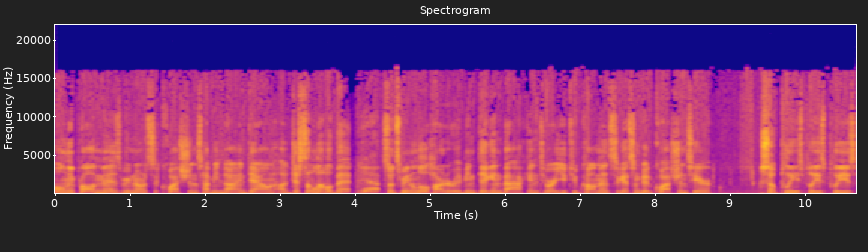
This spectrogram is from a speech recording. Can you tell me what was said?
Only problem is we've noticed the questions have been dying down uh, just a little bit. Yeah. So it's been a little harder. We've been digging back into our YouTube comments to get some good questions here. So please, please, please,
